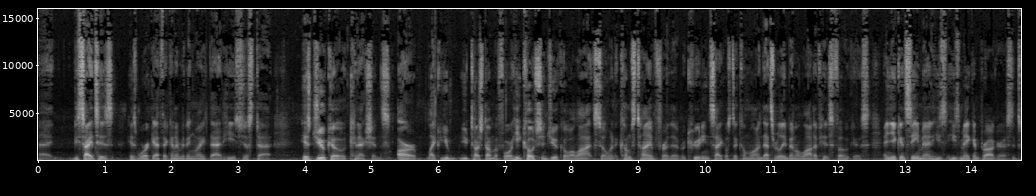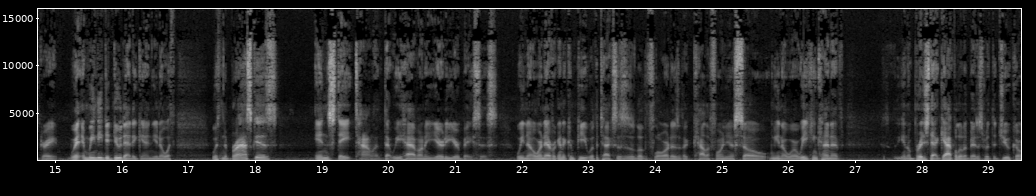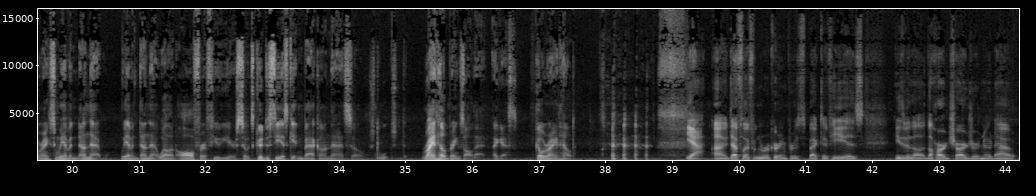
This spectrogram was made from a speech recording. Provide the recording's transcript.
uh, besides his his work ethic and everything like that, he's just uh, his JUCO connections are like you you touched on before. He coached in JUCO a lot, so when it comes time for the recruiting cycles to come along, that's really been a lot of his focus. And you can see, man, he's he's making progress. It's great, we, and we need to do that again. You know, with with Nebraska's in-state talent that we have on a year-to-year basis. We know we're never going to compete with the Texas or the Floridas or the California. So you know where we can kind of you know bridge that gap a little bit is with the JUCO ranks, and we haven't done that. We haven't done that well at all for a few years. So it's good to see us getting back on that. So Ryan Held brings all that, I guess. Go Ryan Held. Yeah, uh, definitely from the recruiting perspective, he is he's been the, the hard charger, no doubt.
